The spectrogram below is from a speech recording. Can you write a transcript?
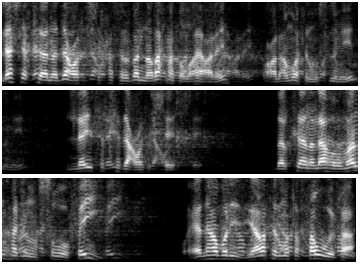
لا شك أن دعوة الشيخ حسن البنا رحمة الله عليه وعلى أموات المسلمين ليست كدعوة الشيخ. بل كان له منهج صوفي ويذهب لزيارة المتصوفة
